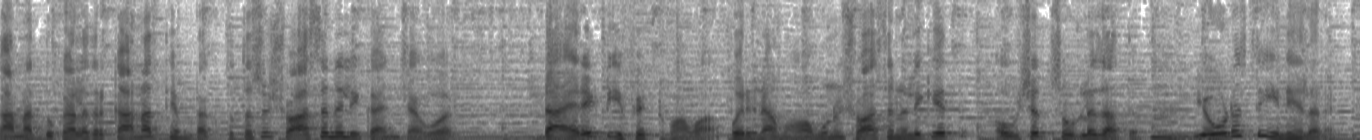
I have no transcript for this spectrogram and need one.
कानात दुखायला तर कानात थेंब टाकतो. तसं श्वासनलिकांच्यावर डायरेक्ट इफेक्ट व्हावा परिणाम व्हावा म्हणून श्वासनलिकेत औषध सोडलं जातं. एवढंच ते इन्हेलर आहे.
